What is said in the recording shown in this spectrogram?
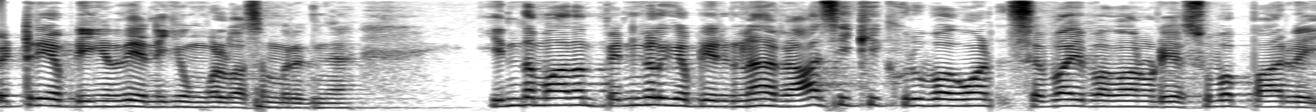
வெற்றி அப்படிங்கிறது என்றைக்கு உங்கள் வசம் இருக்குங்க. இந்த மாதம் பெண்களுக்கு எப்படி இருக்குன்னா ராசிக்கு குரு பகவான் செவ்வாய் பகவானுடைய சுப பார்வை.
